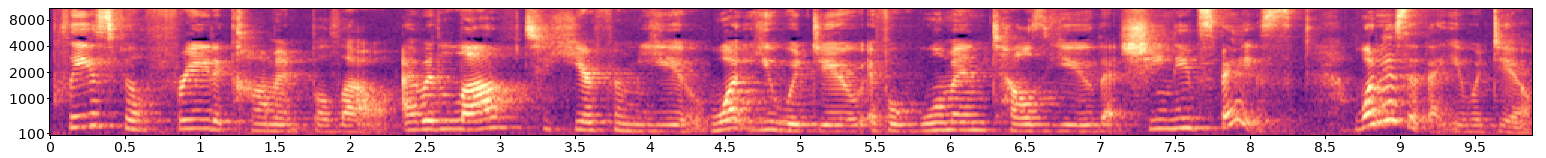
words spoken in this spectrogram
please feel free to comment below. I would love to hear from you what you would do if a woman tells you that she needs space. What is it that you would do?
